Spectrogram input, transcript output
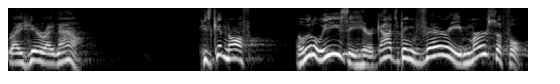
right here, right now. He's getting off a little easy here. God's being very merciful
